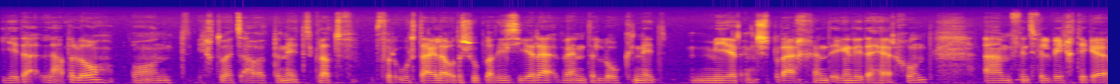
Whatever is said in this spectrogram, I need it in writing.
jeden leben lassen und ich tue jetzt auch nicht gerade verurteilen oder schubladisieren, wenn der Look nicht mir entsprechend irgendwie daherkommt. Ähm, ich finde es viel wichtiger,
